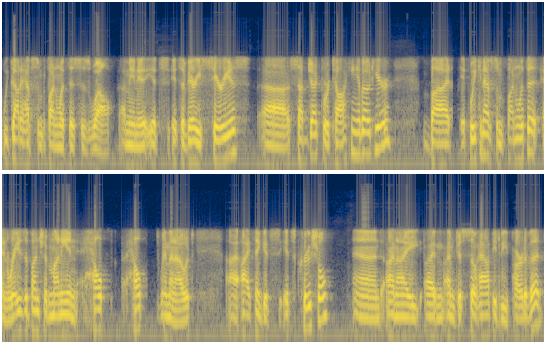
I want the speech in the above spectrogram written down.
we got to have some fun with this as well. I mean, it's it's a very serious uh, subject we're talking about here, but if we can have some fun with it and raise a bunch of money and help help women out, I, I think it's it's crucial. And and I I'm, I'm just so happy to be part of it.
